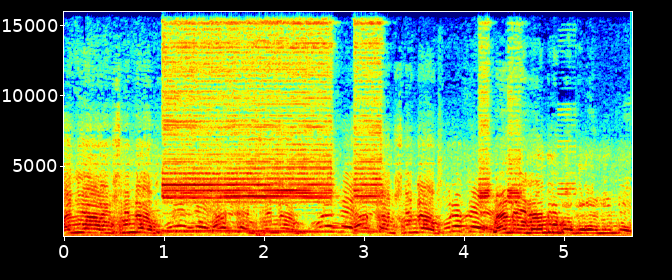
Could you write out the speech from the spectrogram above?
அந்நியாரின் சின்னம் சின்னம் நன்றி நன்றி போகிறேன் நன்றி.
